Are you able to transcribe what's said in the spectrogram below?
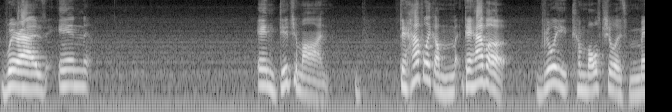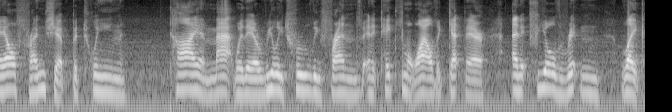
Whereas in in Digimon, they have like a they have a really tumultuous male friendship between Tai and Matt, where they are really truly friends, and it takes them a while to get there, and it feels written like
